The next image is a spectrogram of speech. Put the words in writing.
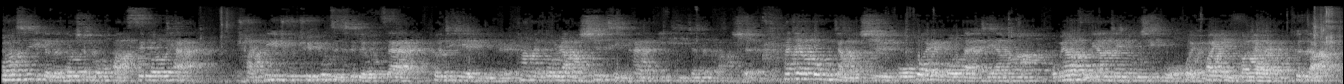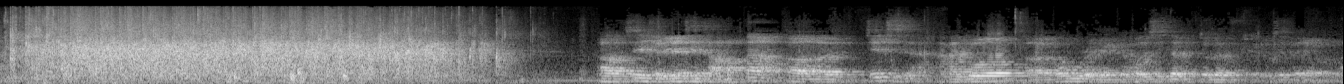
它是一个能够成功把 civil tech 传递出去，不只是留在科技界里面的人，他能够让事情和议题真的发生。他今天要跟我们讲的是国会国代接吗？我们要怎么样监督新国会？欢迎高嘉良村长。呃，谢谢雪莉的介绍。那呃，今天其实还还蛮多呃公务人员跟或者新政府就跟有些朋友来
